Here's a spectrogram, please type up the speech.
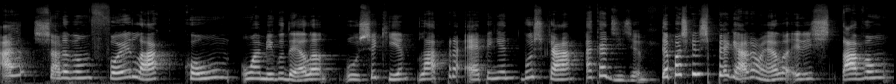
a Sharaban foi lá com um amigo dela, o Sheki, lá para Eppingen buscar a Khadija. Depois que eles pegaram ela, eles estavam,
